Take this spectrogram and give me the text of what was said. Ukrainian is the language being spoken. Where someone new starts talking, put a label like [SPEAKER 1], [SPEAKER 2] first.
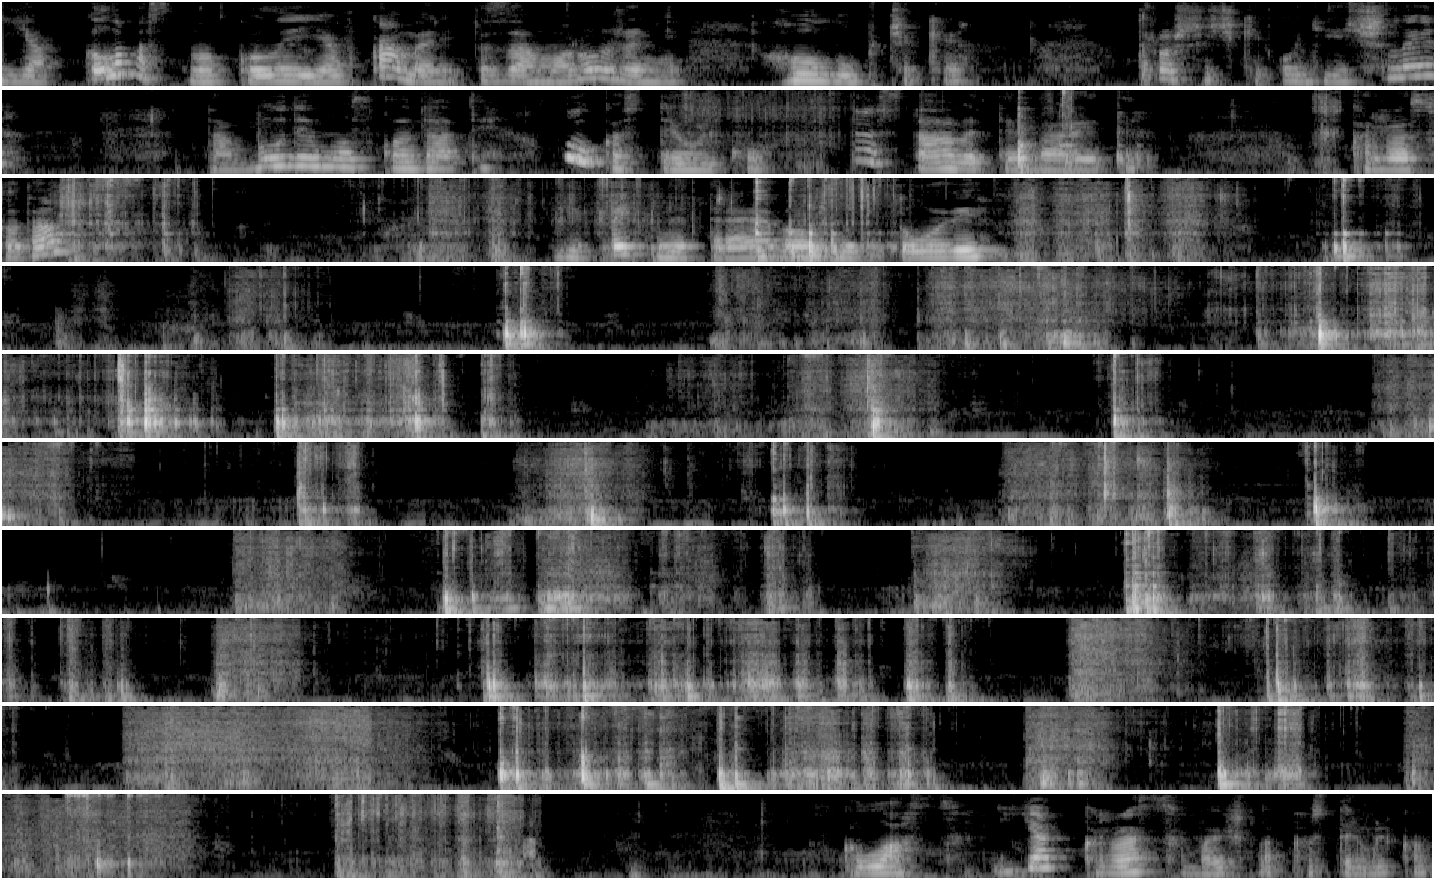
[SPEAKER 1] як класно, коли є в камері заморожені голубчики. Трошечки одійшли та будемо складати у кастрюльку та ставити варити. Красота. Ліпить не треба, готові. Клас! Якраз вийшла кастрюлька.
